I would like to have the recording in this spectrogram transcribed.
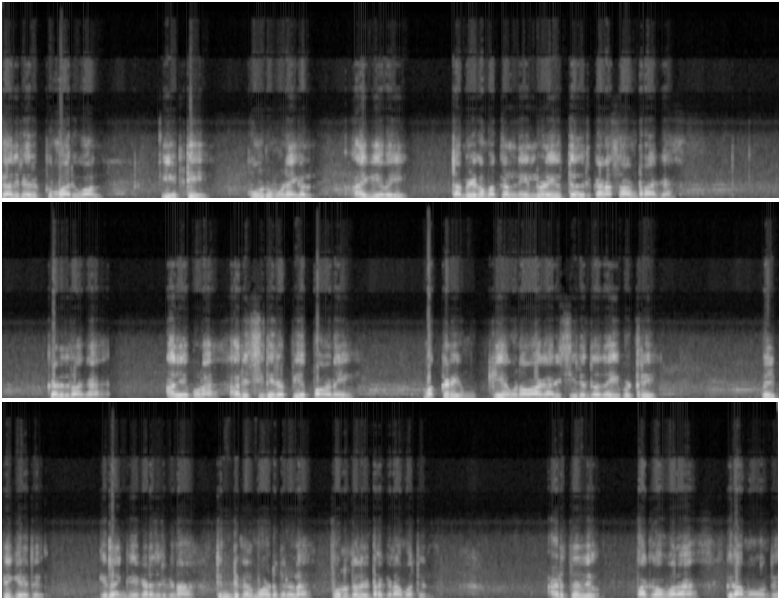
கதிரெடுக்கும் அருவாள். ஈட்டி கொழுமுனைகள் ஆகியவை தமிழக மக்கள் நெல் விளைவித்ததற்கான சான்றாக கருதுகிறாங்க அதே போல் அரிசி நிரப்பிய பானை மக்களின் முக்கிய உணவாக அரிசி இருந்ததை பற்றி மெய்ப்பிக்கிறது. இதில் எங்கே கிடச்சிருக்குன்னா திண்டுக்கல் மாவட்டத்தில் உள்ள பொருதல் என்ற கிராமத்தில். அடுத்தது பார்க்க போகிற கிராமம் வந்து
